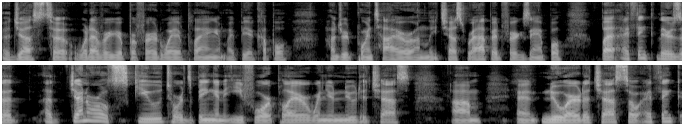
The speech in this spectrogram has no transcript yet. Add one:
adjusts to whatever your preferred way of playing. It might be a couple hundred points higher on Lichess Rapid, for example. But I think there's a a general skew towards being an e4 player when you're new to chess um, and newer to chess. So I think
